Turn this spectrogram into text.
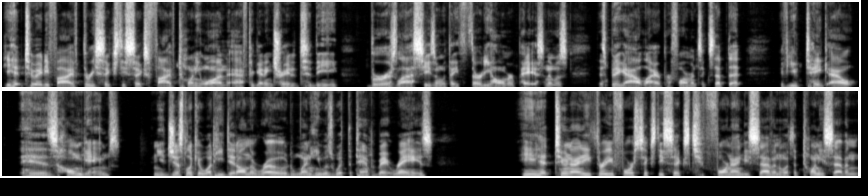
he hit 285, 366, 521 after getting traded to the Brewers last season with a 30 homer pace. And it was this big outlier performance, except that if you take out his home games and you just look at what he did on the road when he was with the Tampa Bay Rays, he hit 293, 466, 497 with a 27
